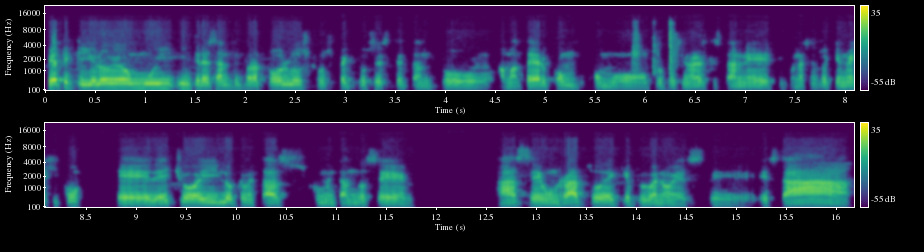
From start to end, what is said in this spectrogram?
Fíjate que yo lo veo muy interesante para todos los prospectos, este, tanto amateur como, profesionales que están eh, tipo en ascenso aquí en México. Eh, de hecho, ahí lo que me estás comentando hace, hace un rato de que, pues bueno, este, está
